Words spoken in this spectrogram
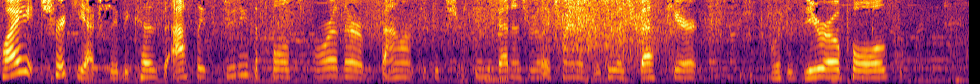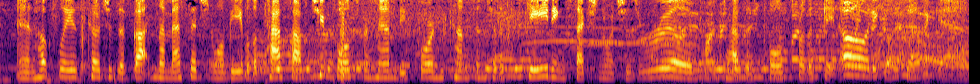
quite tricky actually because the athletes do need the poles for their balance. You can see Ben is really trying to do his best here with zero poles. And hopefully his coaches have gotten the message and will be able to pass off two poles for him before he comes into the skating section, which is really important to have the poles for the skate. Oh, and he goes down again.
